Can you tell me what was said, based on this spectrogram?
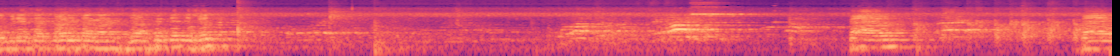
Pagdali. Three minutes and 30 seconds. Just 15 to shoot. Foul. Foul,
